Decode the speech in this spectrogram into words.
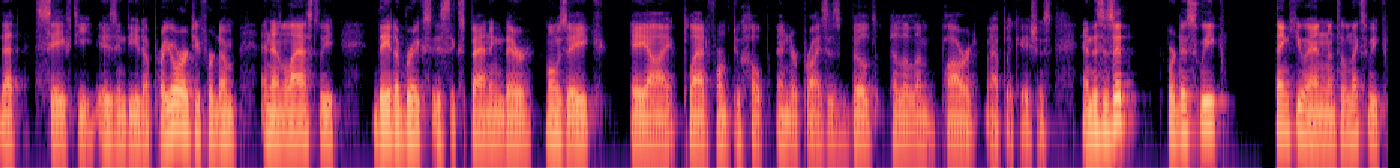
that safety is indeed a priority for them. And then lastly, Databricks is expanding their Mosaic AI platform to help enterprises build LLM-powered applications. And this is it for this week. Thank you, and until next week.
